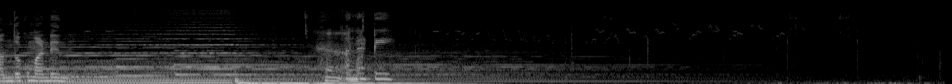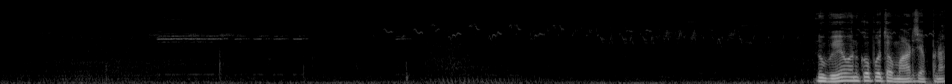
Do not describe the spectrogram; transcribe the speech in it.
అందుకు మండింది. అన్నట్టి నువ్వేమనుకోపోతే ఒక మాట చెప్పనా?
